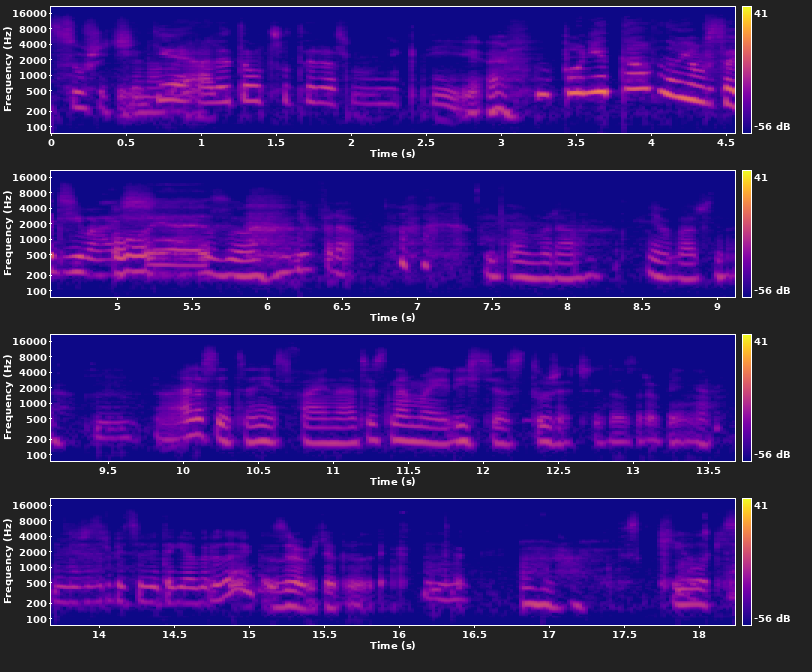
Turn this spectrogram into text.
suszyć się nawet. Nie, ale to co teraz nie gnije. Bo niedawno ją wsadziłaś. O Jezu, nieprawda. Dobra, nieważne. Mm. No, ale co, to nie jest fajne. To jest na mojej liście 100 rzeczy do zrobienia. Że zrobić sobie taki ogródek? Zrobić ogródek. Mm. No, to jest cute, Słodkie,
